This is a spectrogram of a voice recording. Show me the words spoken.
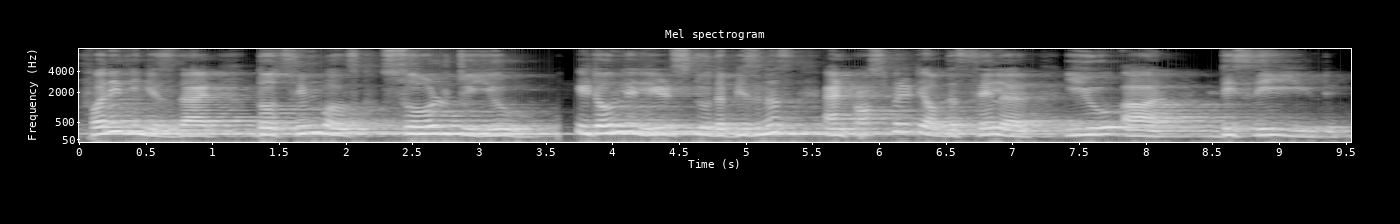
Funny thing is that those symbols sold to you, it only leads to the business and prosperity of the seller. You are deceived.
